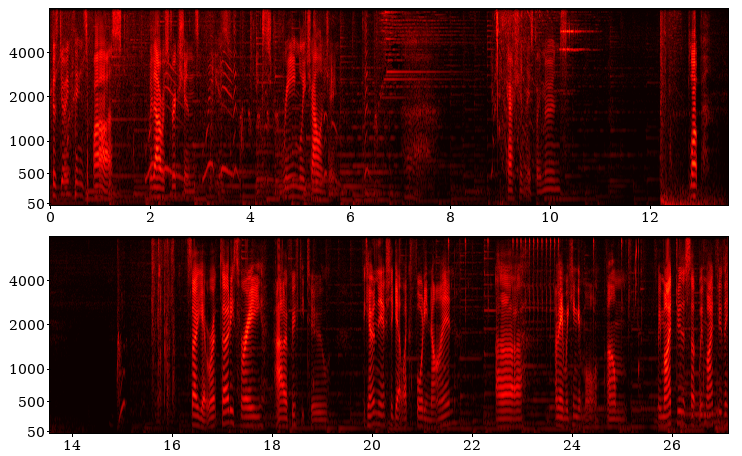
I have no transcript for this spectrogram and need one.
Because doing things fast with our restrictions is extremely challenging. Cash in these three moons. Blop. So yeah, we're at 33 out of 52. We can only actually get like 49. Uh, I mean, we can get more. Um, we might do this. We might do the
